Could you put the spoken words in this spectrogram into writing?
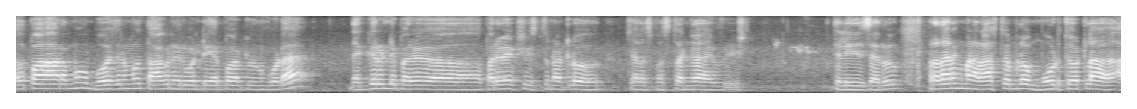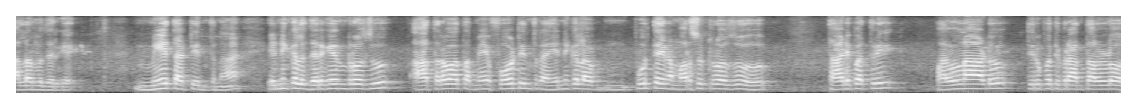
అల్పాహారము భోజనము తాగునీరు వంటి ఏర్పాట్లను కూడా దగ్గరుండి పర్య పర్యవేక్షిస్తున్నట్లు చాలా స్పష్టంగా తెలియజేశారు. ప్రధానంగా మన రాష్ట్రంలో మూడు చోట్ల అల్లర్లు జరిగాయి. మే థర్టీన్త్న ఎన్నికలు జరిగిన రోజు ఆ తర్వాత మే ఫోర్టీన్త్న ఎన్నికల పూర్తయిన మరుసటి రోజు తాడిపత్రి పల్నాడు తిరుపతి ప్రాంతాలలో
